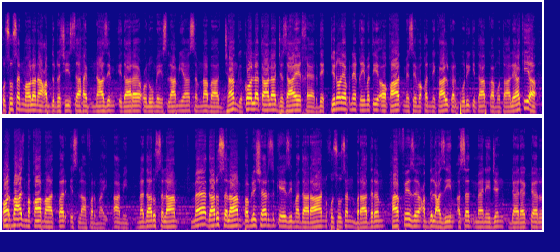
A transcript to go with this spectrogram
خصوصاً مولانا عبد الرشید صاحب ناظم ادارہ علوم اسلامیہ سمنا باد جھنگ، کو اللہ تعالیٰ جزائے خیر دے، جنہوں نے اپنے قیمتی اوقات میں سے وقت نکال کر پوری کتاب کا مطالعہ کیا اور بعض مقامات پر اصلاح فرمائی۔ آمین۔ میں دارالسلام میں دارالسلام پبلشرز کے ذمہ داران، خصوصاً برادرم حافظ عبدالعظیم اسد، مینیجنگ ڈائریکٹر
